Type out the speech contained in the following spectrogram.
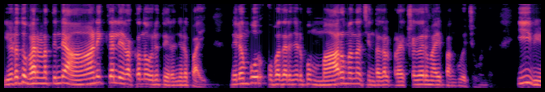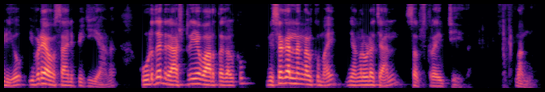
ഇടതു ഭരണത്തിന്റെ ആണിക്കൽ ഇറക്കുന്ന ഒരു തിരഞ്ഞെടുപ്പായി നിലമ്പൂർ ഉപതെരഞ്ഞെടുപ്പ് മാറുമെന്ന ചിന്തകൾ പ്രേക്ഷകരുമായി പങ്കുവച്ചുകൊണ്ട് ഈ വീഡിയോ ഇവിടെ അവസാനിപ്പിക്കുകയാണ്. കൂടുതൽ രാഷ്ട്രീയ വാർത്തകൾക്കും വിശകലനങ്ങൾക്കുമായി ഞങ്ങളുടെ ചാനൽ സബ്സ്ക്രൈബ് ചെയ്യുക. നന്ദി.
